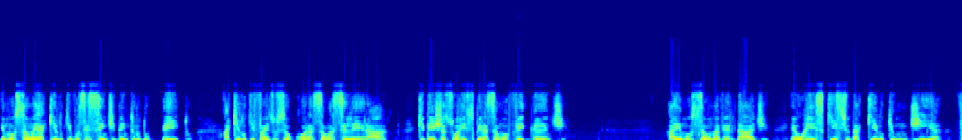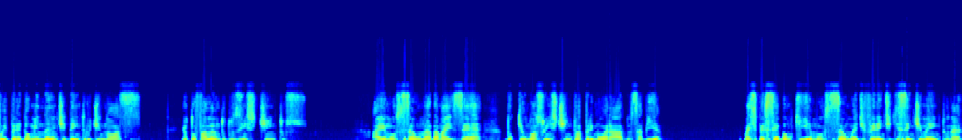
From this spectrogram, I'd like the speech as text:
Emoção é aquilo que você sente dentro do peito, aquilo que faz o seu coração acelerar, que deixa sua respiração ofegante. A emoção, na verdade, é o resquício daquilo que um dia foi predominante dentro de nós. Eu estou falando dos instintos. A emoção nada mais é do que o nosso instinto aprimorado, sabia? Mas percebam que emoção é diferente de sentimento, né?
